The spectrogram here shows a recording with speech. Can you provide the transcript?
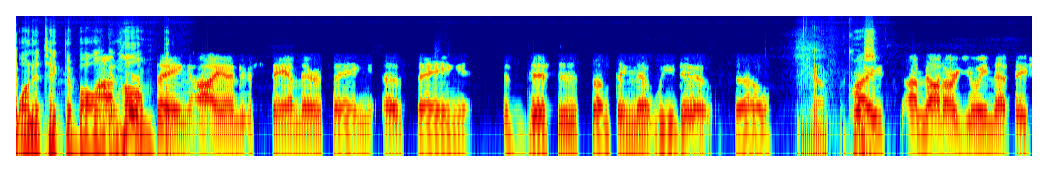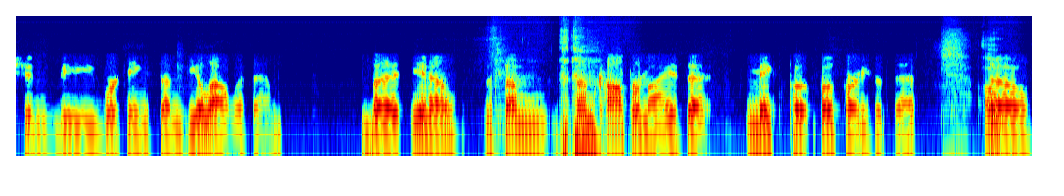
want to take their ball and I'm get home. just saying I understand their thing of saying this is something that we do. So Yeah, Of course, I, I'm not arguing that they shouldn't be working some deal out with them, but you know, some some compromise that makes po- both parties upset. Oh. So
